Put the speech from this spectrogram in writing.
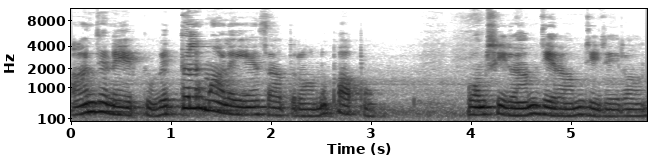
ஆஞ்சநேயருக்கு வெத்தலை மாலை ஏன் சாத்துறோன்னு பார்ப்போம். ஓம் ஸ்ரீராம் ஜெயராம் ஜெய் ஜெயராம்.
